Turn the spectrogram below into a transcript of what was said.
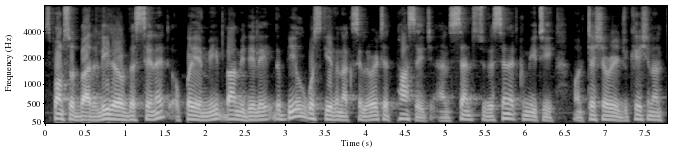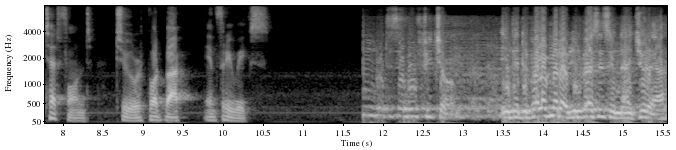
Sponsored by the leader of the Senate, Opeyemi Bamidele, the bill was given accelerated passage and sent to the Senate Committee on Tertiary Education and TETFund to report back in three weeks. noticeable feature in the development of universities in Nigeria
